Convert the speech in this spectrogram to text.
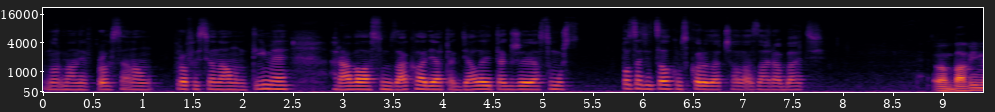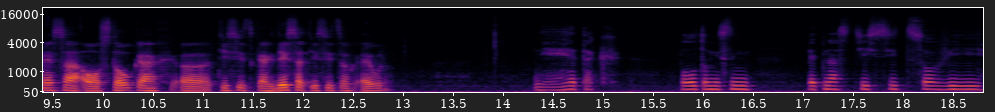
normálne v profesionálnom, profesionálnom týme, hrávala som v základe a tak ďalej, takže ja som už v podstate celkom skoro začala zarábať. Bavíme sa o stovkách, e, tisíckach, desať tisícoch eur? Nie, tak bol to myslím 15 tisícový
